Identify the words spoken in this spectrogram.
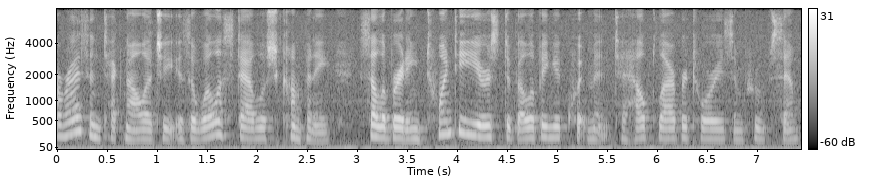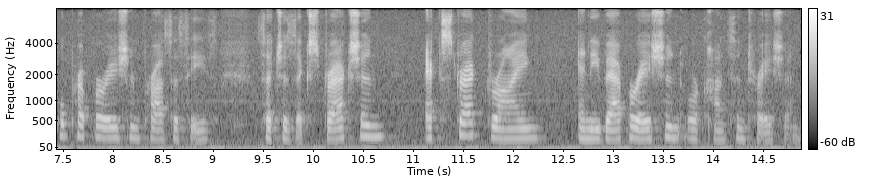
Horizon Technology is a well-established company celebrating 20 years developing equipment to help laboratories improve sample preparation processes such as extraction, extract drying, and evaporation or concentration.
